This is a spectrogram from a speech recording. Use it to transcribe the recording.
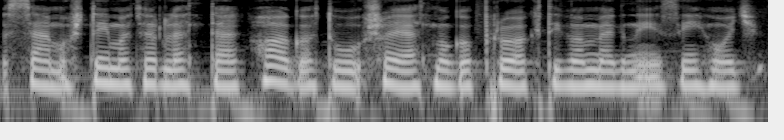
számos tématerülettel. Hallgató saját maga proaktívan megnézi, hogy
